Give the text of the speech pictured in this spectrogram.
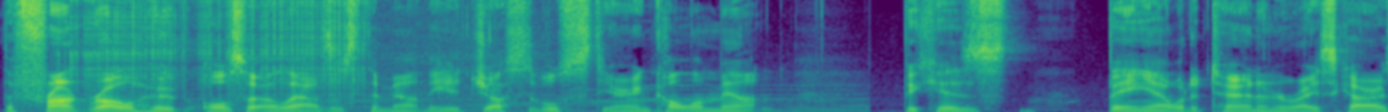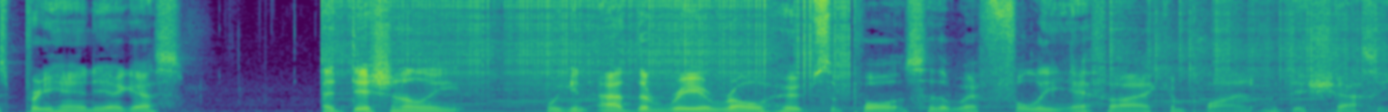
The front roll hoop also allows us to mount the adjustable steering column mount because being able to turn in a race car is pretty handy I guess. Additionally, we can add the rear roll hoop support so that we're fully FIA compliant with this chassis.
